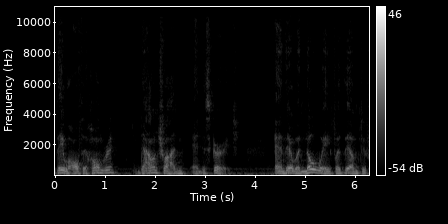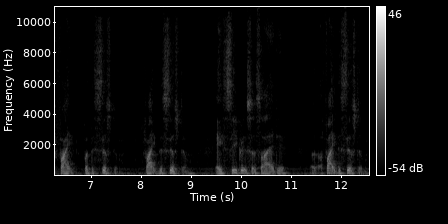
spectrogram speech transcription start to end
They were often hungry, downtrodden, and discouraged. And there was no way for them to fight for the system, fight the system, a secret society, uh, fight the system.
